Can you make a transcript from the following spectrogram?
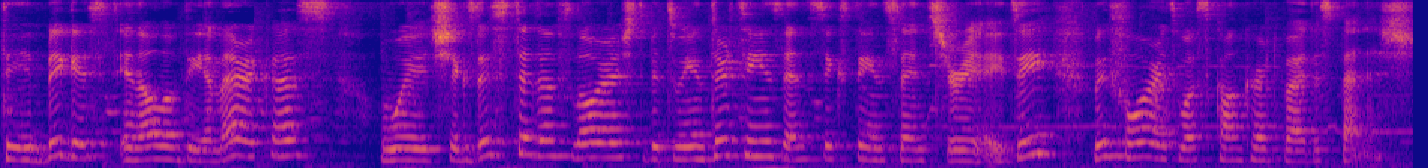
the biggest in all of the Americas, which existed and flourished between 13th and 16th century AD before it was conquered by the Spanish.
